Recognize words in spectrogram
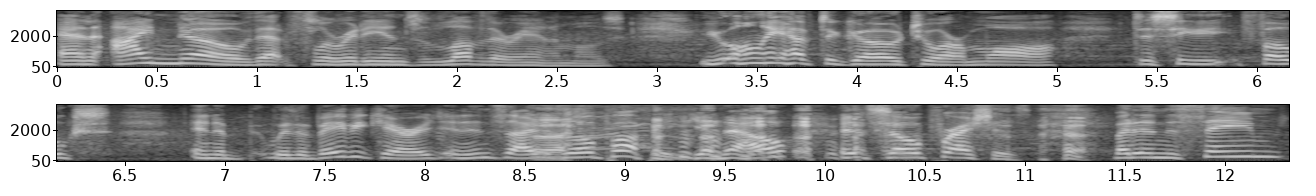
And I know that Floridians love their animals. You only have to go to our mall to see folks in a, with a baby carriage and inside is a little puppy, you know? It's so precious. But in the same,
